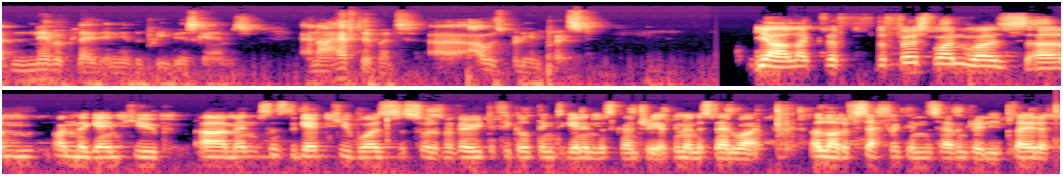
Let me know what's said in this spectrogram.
would never played any of the previous games, and I have to admit, uh, I was pretty impressed. Yeah, like the the first one was um, on the GameCube, um, and since the GameCube was sort of a very difficult thing to get in this country, I can understand why a lot of South Africans haven't really played it.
